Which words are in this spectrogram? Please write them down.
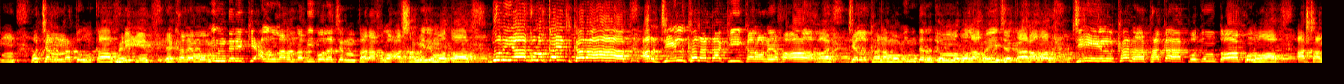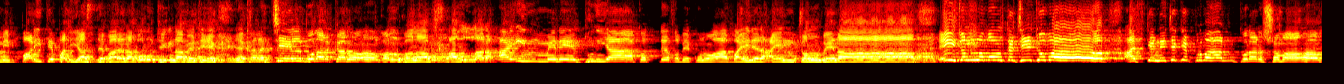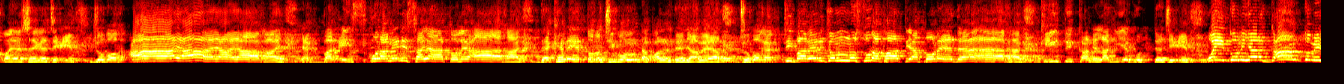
ও জান্নাতুল কাফিরিন। এখানে মুমিনদেরকে আল্লাহর নবী বলেছেন, তারা হলো আসামির মত। দুনিয়া গুলো কাইদ খারাপ। আর জেলখানাটা কি কারণে হয়? জেলখানা মুমিনদের জন্য বলা হয়েছে কারণ জেলখানা থাকা পর্যন্ত কোনো আসামি বাড়িতে পালিয়ে আসতে পারে না। বলুন ঠিক না বেটে এখানে জেল বলার কারণ হলো আল্লাহর আইন মেনে দুনিয়া করতে হবে, কোনো বাইরের আইন চলবে না। এই জন্য বলতেছি, যুবক, আজকে নিজেকে প্রমাণ করার সময় এসে গেছে। যুবক একবার এই কোরআনের ছায়া তলে তোর জীবনটা পাল্টে যাবে। যুবক একটি বারের জন্য সুরা ফাতিয়া পড়ে দেখ। কি তুই কানে লাগিয়ে ঘুরতেছে? ওই দুনিয়ার গান তুমি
